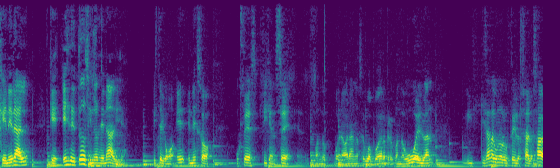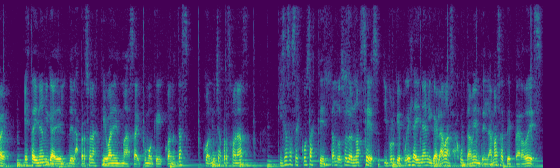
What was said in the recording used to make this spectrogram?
general que es de todos y no es de nadie. Viste como e, en eso, ustedes fíjense, cuando, bueno, ahora no se va a poder, pero cuando vuelvan, y quizás alguno de ustedes ya lo sabe, esta dinámica de, de las personas que van en masa, es como que cuando estás con muchas personas, quizás haces cosas que estando solo no haces. ¿Y por qué? Pues es la dinámica de la masa, justamente. En la masa te perdés,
